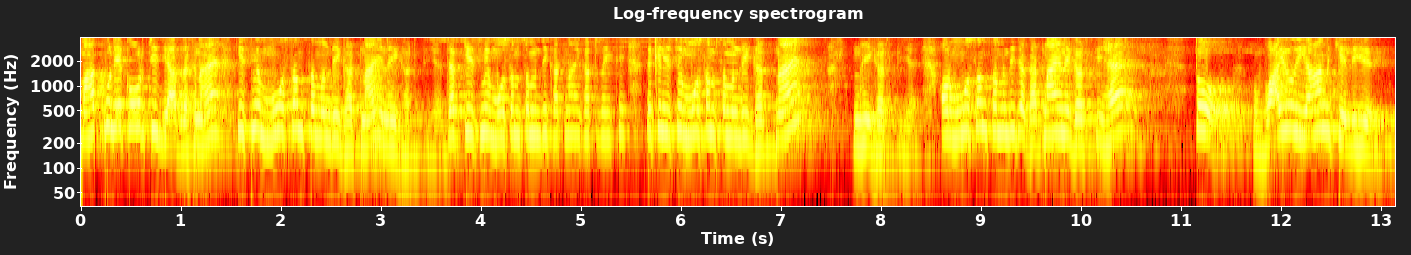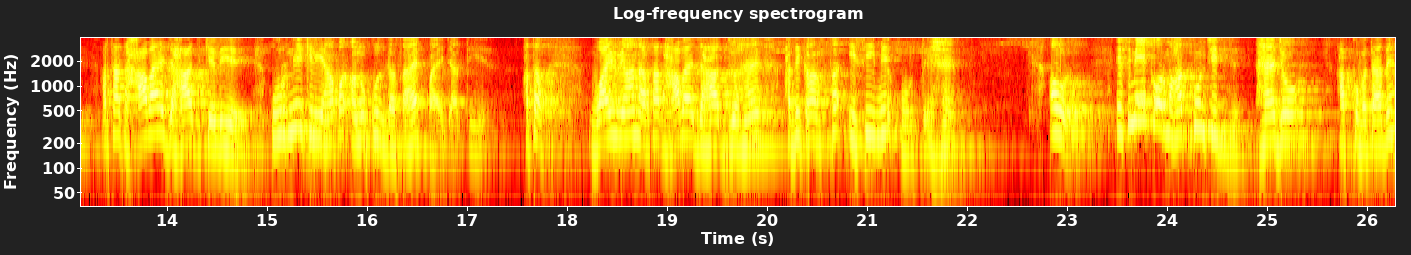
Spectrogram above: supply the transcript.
महत्वपूर्ण एक और चीज़ याद रखना है कि इसमें मौसम संबंधी घटनाएँ नहीं घटती है। जबकि इसमें मौसम संबंधी घटनाएँ घट रही थी, लेकिन इसमें मौसम संबंधी घटनाएँ नहीं घटती है। और मौसम संबंधी जब घटनाएँ नहीं घटती है तो वायुयान के लिए, अर्थात हवाई जहाज़ के लिए, उड़ने के लिए यहाँ पर अनुकूल दशाएँ पाई जाती है। अतः वायुयान, अर्थात हवाई जहाज़ जो हैं, अधिकांशतः इसी में उड़ते हैं। और इसमें एक और महत्वपूर्ण चीज़ है जो आपको बता दें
